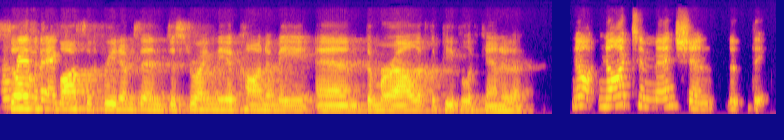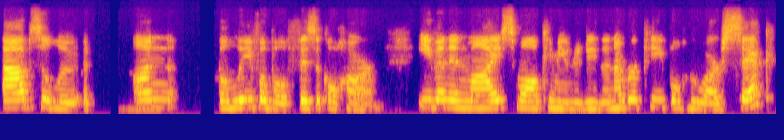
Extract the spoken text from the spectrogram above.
Horrific. So much loss of freedoms and destroying the economy and the morale of the people of Canada. Not, not to mention the, the absolute unbelievable physical harm. Even in my small community, the number of people who are sick,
